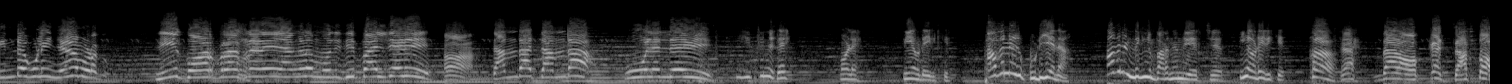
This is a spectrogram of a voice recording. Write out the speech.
നിന്റെ കുളി ഞാൻ മുടക്കും. നീ കോർപ്പറേഷനാണ് ഞങ്ങൾ മുനിസിപ്പാലിറ്റി അടി ചന്ത ചന്ത പൂലൻ ദേവി. ഇവന് ദേ, മോളെ നീ അവിടെ ഇരിക്കെ. അവനൊരു കുടിയനാ. അവൻ എന്തെങ്കിലും പറഞ്ഞെന്ന് വിചാരിച്ച് നീ അവിടെ ഇരിക്കെ. എന്താണ് ഒക്കെ ചത്തോ?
